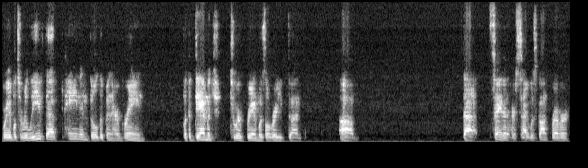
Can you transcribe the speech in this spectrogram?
were able to relieve that pain and buildup in her brain, but the damage to her brain was already done. Um, that saying that her sight was gone forever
